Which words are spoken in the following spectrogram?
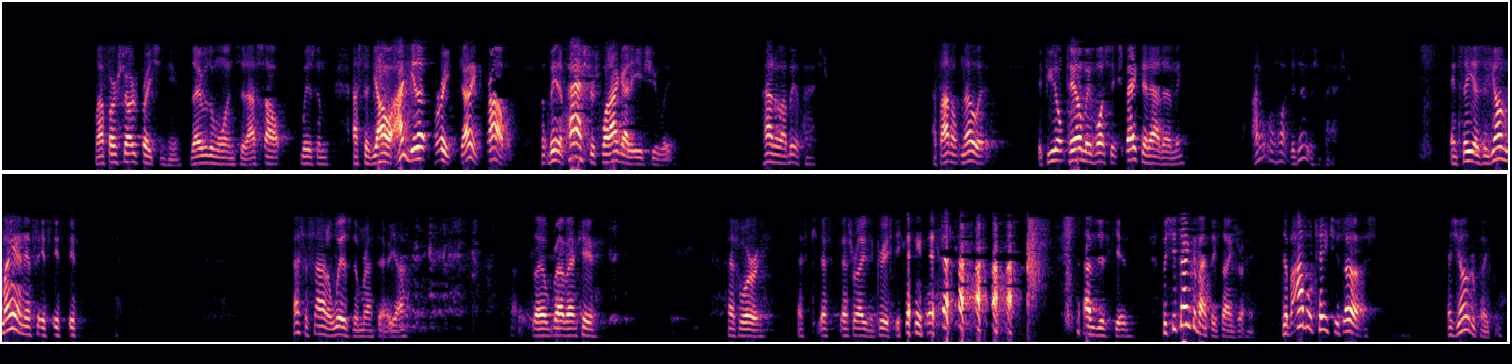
When I first started preaching here, they were the ones that I sought wisdom. I said, y'all, I get up and preach. That ain't the problem. But being a pastor is what I got an issue with. How do I be a pastor? If I don't know it, if you don't tell me what's expected out of me, I don't know what to do as a pastor. And see, as a young man, if if if, if that's a sign of wisdom right there, y'all. Well, right back here. That's worry. That's that's that's raising Christy. I'm just kidding. But you think about these things right here. The Bible teaches us, as younger people,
